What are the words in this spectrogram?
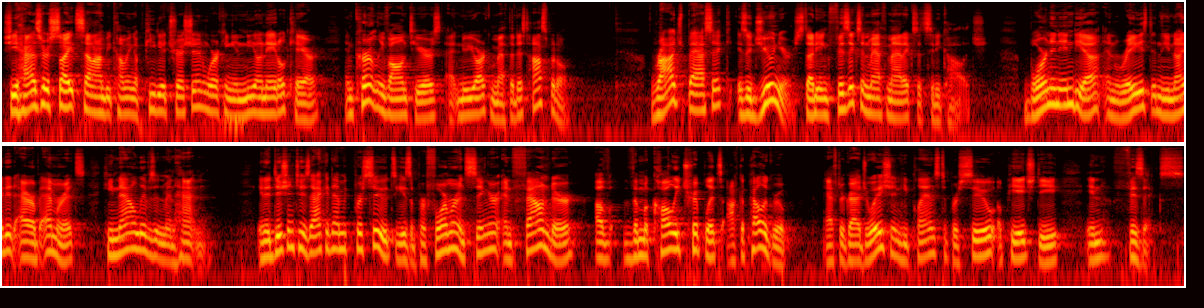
She has her sights set on becoming a pediatrician working in neonatal care and currently volunteers at New York Methodist Hospital. Raj Basak is a junior studying physics and mathematics at City College. Born in India and raised in the United Arab Emirates, he now lives in Manhattan. In addition to his academic pursuits, he is a performer and singer and founder of the Macaulay Triplets a cappella group. After graduation, he plans to pursue a PhD in physics.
